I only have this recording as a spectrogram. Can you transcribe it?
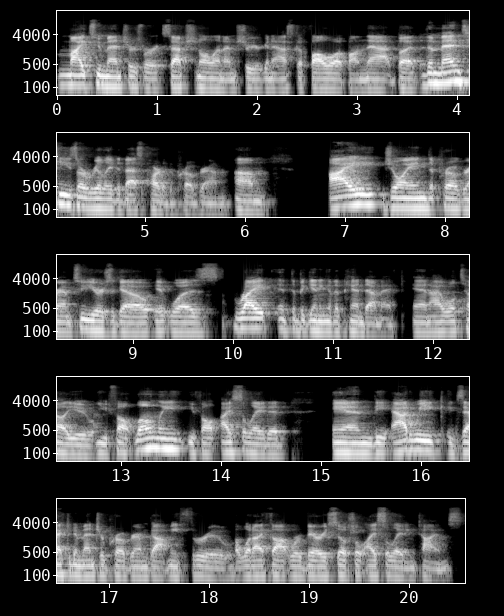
my two mentors were exceptional, and I'm sure you're going to ask a follow up on that. But the mentees are really the best part of the program. Um, I joined the program two years ago. It was right at the beginning of the pandemic. And I will tell you, you felt lonely, you felt isolated and the Adweek Executive Mentor Program got me through what I thought were very social isolating times.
